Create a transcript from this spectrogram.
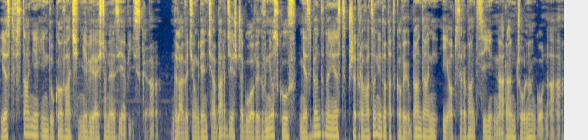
jest w stanie indukować niewyjaśnione zjawiska. Dla wyciągnięcia bardziej szczegółowych wniosków niezbędne jest przeprowadzenie dodatkowych badań i obserwacji na ranczu Laguna.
